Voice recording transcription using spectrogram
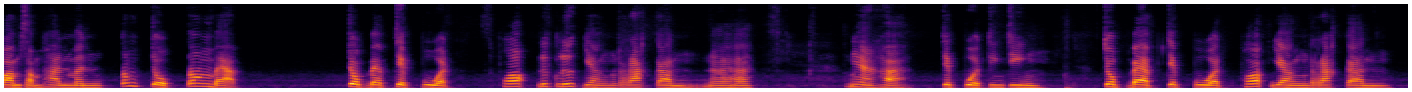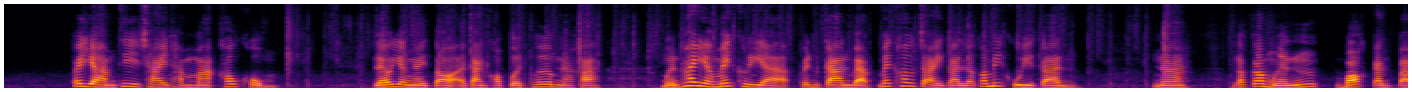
ความสัมพันธ์มันต้องจบต้องแบบจบแบบเจ็บปวด เพราะลึกๆยังรักกันนะคะเนี่ยค่ะ เจ็บปวดจริง ๆ จบแบบเจ็บปวด เพราะยังรักกัน พยายามที่ใช้ธรรมะเข้าข่ม แล้วยังไงต่ออาจารย์ขอเปิดเพิ่มนะคะ เหมือนไพ่ยังไม่เคลียร์เป็นการแบบไม่เข้าใจกัน แล้วก็ไม่คุยกันนะ แล้วก็เหมือนบล็อกกันไป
